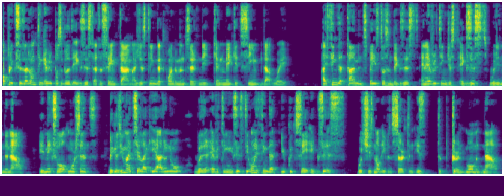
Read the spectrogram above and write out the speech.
Oplick says, I don't think every possibility exists at the same time. I just think that quantum uncertainty can make it seem that way. I think that time and space doesn't exist and everything just exists within the now. It makes a lot more sense. Because you might say like, yeah, I don't know whether everything exists. The only thing that you could say exists, which is not even certain, is the current moment now,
